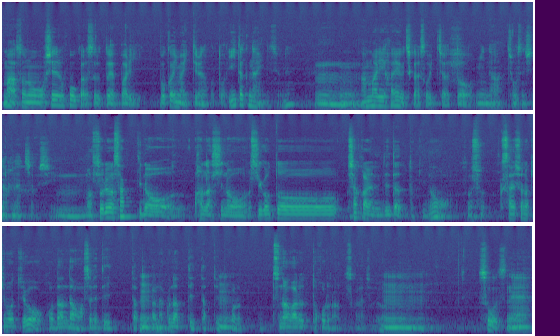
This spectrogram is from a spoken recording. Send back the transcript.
まあその教える方からするとやっぱり僕は今言ってるようなことは言いたくないんですよね。ううんんあんまり早いうちからそう言っちゃうとみんな挑戦しなくなっちゃうし。うんまあ、それはさっきの話の仕事社会に出た時のその最初の気持ちをこうだんだん忘れていったというか、うんなくなっていったっていうところ、うんつながるところなんですかねそれは。うんそうですね。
